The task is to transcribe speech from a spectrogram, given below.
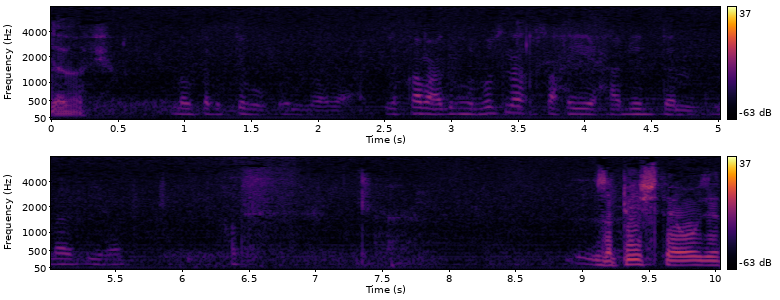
لا ما فيه لو ترتبوا الإقامة عندهم الحسنى صحيحة جدا ما فيها خطأ zapišite ovdje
